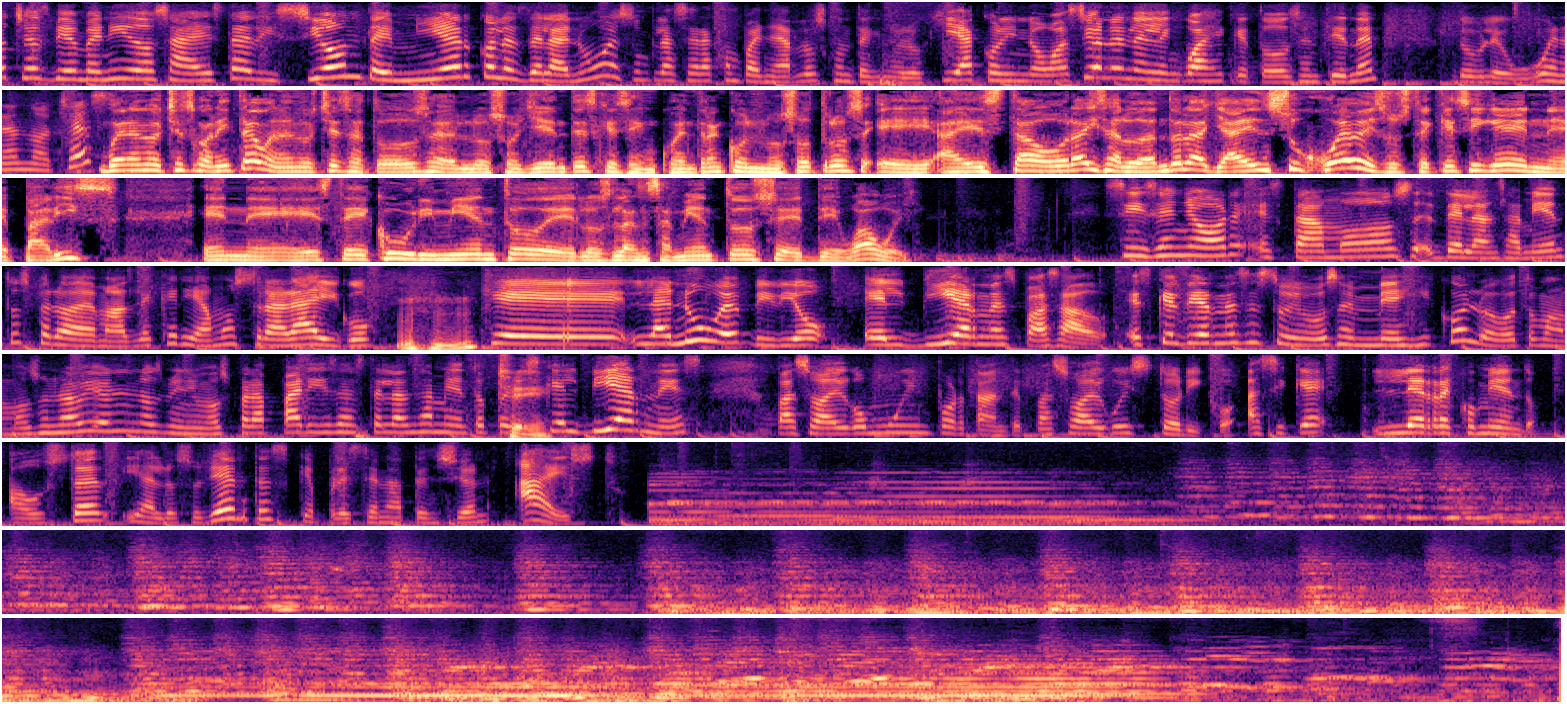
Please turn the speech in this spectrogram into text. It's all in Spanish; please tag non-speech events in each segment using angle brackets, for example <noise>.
Noches, bienvenidos a esta edición de miércoles de la nube. Es un placer acompañarlos con tecnología, con innovación en el lenguaje que todos entienden. W, buenas noches. Buenas noches, Juanita. Buenas noches a todos eh, los oyentes que se encuentran con nosotros eh, a esta hora y saludándola ya en su jueves. Usted que sigue en eh, París en este cubrimiento de los lanzamientos de Huawei. Sí, señor, estamos de lanzamientos, pero además le quería mostrar algo que la nube vivió el viernes pasado. Es que el viernes estuvimos en México, luego tomamos un avión y nos vinimos para París a este lanzamiento, pero Sí. es que el viernes pasó algo muy importante, pasó algo histórico. Así que le recomiendo a usted y a los oyentes que presten atención a esto.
